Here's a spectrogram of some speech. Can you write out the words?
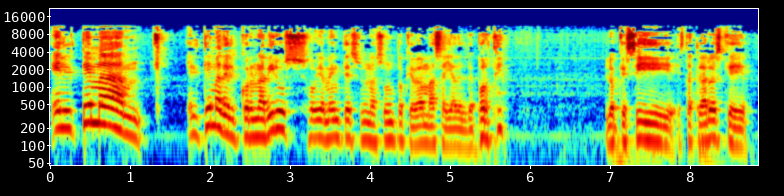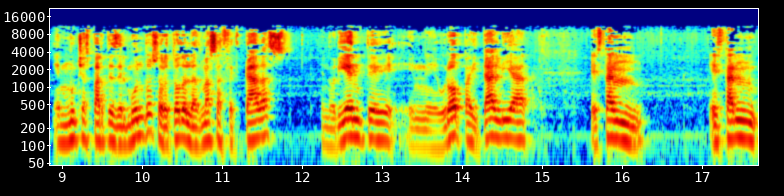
El tema el tema del coronavirus obviamente es un asunto que va más allá del deporte. Lo que sí está claro es que en muchas partes del mundo, sobre todo en las más afectadas, en Oriente, en Europa, Italia, están, están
